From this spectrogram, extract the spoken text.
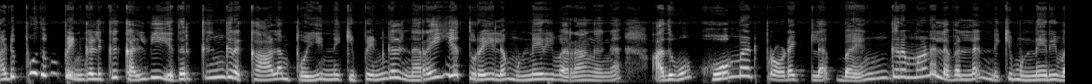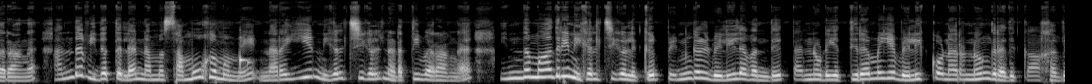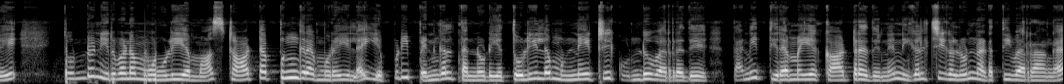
அடுப்பூதும் பெண்களுக்கு கல்வி எதற்குங்கிற காலம் போய் இன்றைக்கி பெண்கள் நிறைய துறையில் முன்னேறி வராங்கங்க. அதுவும் ஹோம்மேட் ப்ராடக்டில் பயங்கரமான லெவலில் இன்றைக்கி முன்னேறி வராங்க. அந்த விதத்தில் நம்ம சமூகமுமே நிறைய நிகழ்ச்சிகள் நடத்தி வராங்க. இந்த மாதிரி நிகழ்ச்சிகளுக்கு பெண்கள் வெளியில் வந்து தன்னுடைய திறமையை வெளிக்கொணரணுங்கிறதுக்காகவே தொண்டு நிறுவனம் மூலியமாக ஸ்டார்ட் அப்புங்கிற முறையில் எப்படி பெண்கள் தன்னுடைய தொழிலை முன்னேற்றி கொண்டு வர்றது தனித்திறமையை காட்டுறதுன்னு நிகழ்ச்சிகளும் நடத்தி வர்றாங்க.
